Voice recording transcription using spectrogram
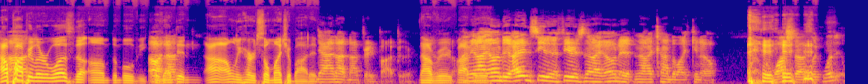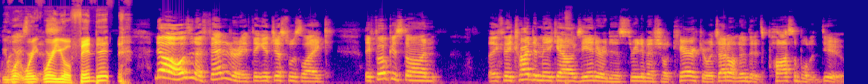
How Uh, popular was the um the movie? Because Oh, I didn't. I only heard so much about it. Yeah, not not very popular. Not very popular. I mean. I owned it. I didn't see it in the theaters, then I own it, and I kind of like you know watched it. I was like, what? what were, is were, this? were you offended? No, I wasn't offended or anything. It just was like they focused on like they tried to make Alexander into this three dimensional character, which I don't know that it's possible to do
